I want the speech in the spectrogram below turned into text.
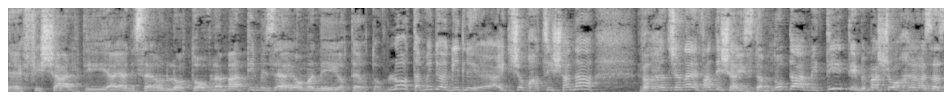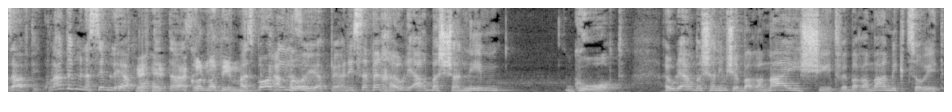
אה, פישלתי, היה ניסיון לא טוב, למדתי מזה, היום אני יותר טוב. לא, תמיד הוא יגיד לי, הייתי שם חצי שנה, ואחרי חצי שנה הבנתי שההזדמנות האמיתית היא במשהו אחר, אז עזבתי. כולם אתם מנסים לייפות כן, את הזה. הכל מדהים. אז בוא אני לא. אייפה. אני אספר לך, היו לי ארבע שנים גרועות. היו לי ארבע שנים שברמה האישית וברמה המקצועית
